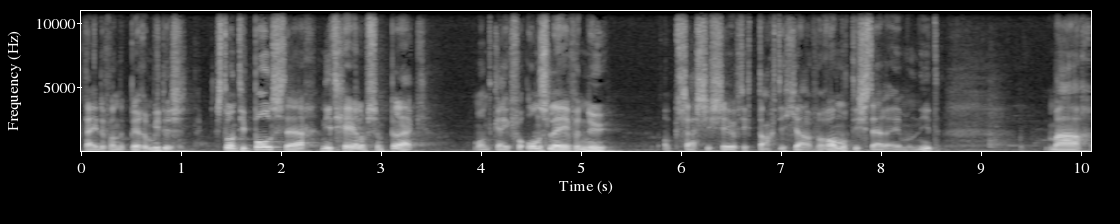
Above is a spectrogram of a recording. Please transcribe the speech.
tijden van de piramides. Stond die Poolster niet geheel op zijn plek. Want kijk, voor ons leven nu, op 60, 70, 80 jaar, verandert die ster helemaal niet. Maar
